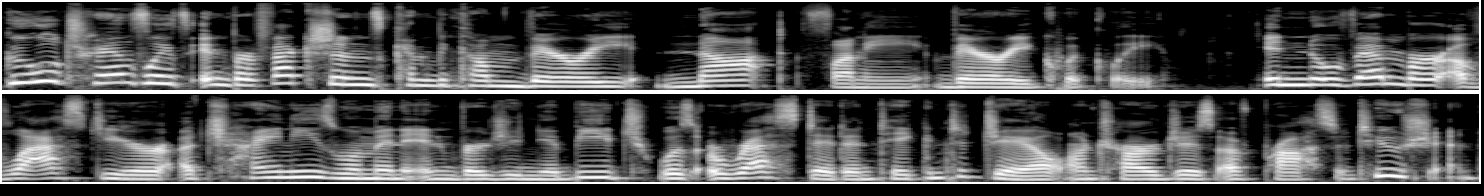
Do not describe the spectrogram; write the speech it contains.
Google Translate's imperfections can become very not funny very quickly. In November of last year, a Chinese woman in Virginia Beach was arrested and taken to jail on charges of prostitution.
